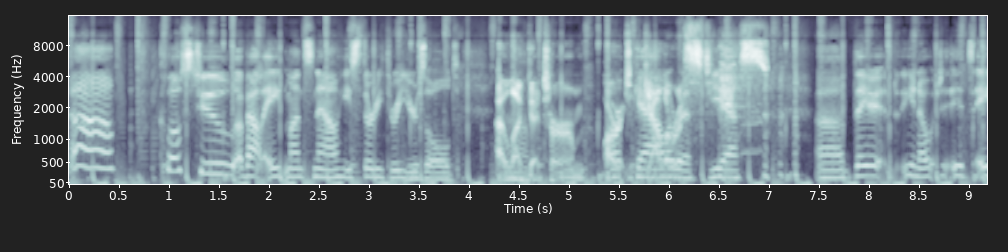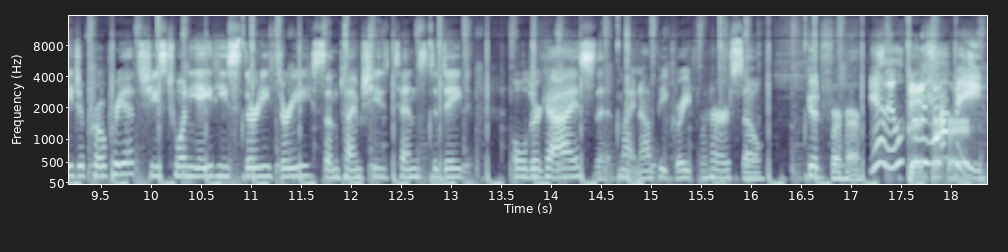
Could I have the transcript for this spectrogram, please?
uh, close to about eight months now. He's 33 years old. I like that term, art, gallerist. Yes. uh, they, you know, it's age appropriate. She's 28. He's 33. Sometimes she tends to date older guys that might not be great for her. So good for her. Yeah, they look Good really for her. happy.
